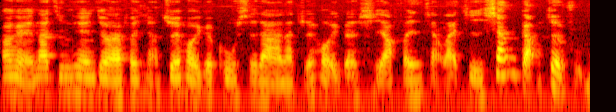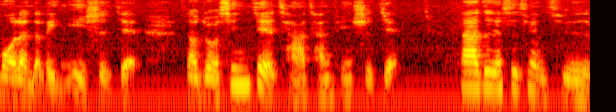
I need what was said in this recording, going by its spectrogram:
OK，那今天就来分享最后一个故事啦。那最后一个是要分享来自香港政府默认的灵异事件，叫做新界茶餐厅事件。那这件事情其实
